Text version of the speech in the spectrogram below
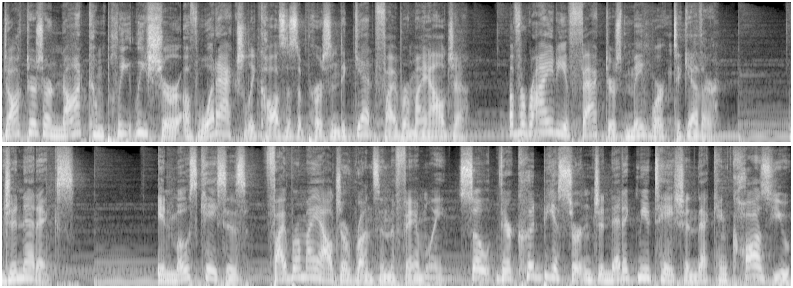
Doctors are not completely sure of what actually causes a person to get fibromyalgia. A variety of factors may work together. Genetics. In most cases, fibromyalgia runs in the family, so there could be a certain genetic mutation that can cause you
